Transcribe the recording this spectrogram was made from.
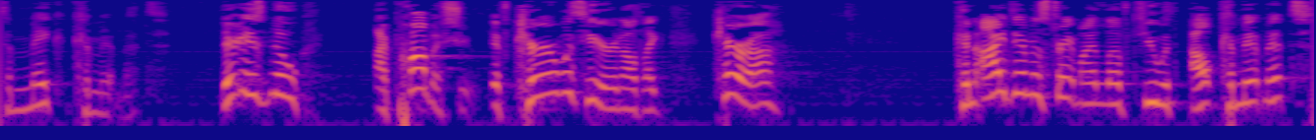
to make commitment. There is no, I promise you, if Kara was here and I was like, Kara, can I demonstrate my love to you without commitment?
